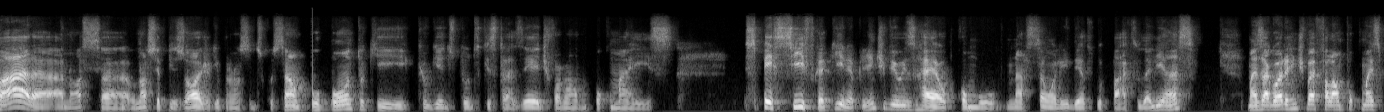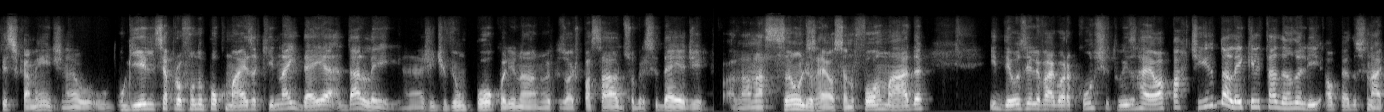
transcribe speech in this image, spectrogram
para a nossa, o nosso episódio, aqui para a nossa discussão, o ponto que, que o Guia de Estudos quis trazer de forma um pouco mais específica aqui, né? Porque a gente viu Israel como nação ali dentro do Pacto da Aliança, mas agora a gente vai falar um pouco mais especificamente, né? O, o Gui ele se aprofunda um pouco mais aqui na ideia da lei. Né? A gente viu um pouco ali na, no episódio passado sobre essa ideia de a nação de Israel sendo formada e Deus ele vai agora constituir Israel a partir da lei que ele está dando ali ao pé do Sinai.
